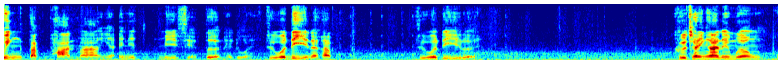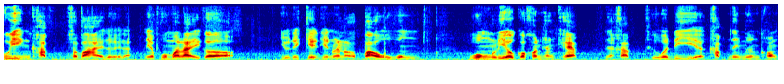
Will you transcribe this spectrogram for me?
วิ่งตัดผ่านมาเงี้ยไอ้นี่มีเสียงเตือนให้ด้วย ถือว่าดีนะครับ ถือว่าดีเลย คือใช้งานในเมืองผู้หญิงขับสบายเลยละเนี่ยพวงมาลัยก็อยู่ในเกณฑ์ที่น้ำหนักเบาวงวงเลี้ยวก็ค่อนข้างแคบนะครับ ถือว่าดีขับในเมืองคล่อง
